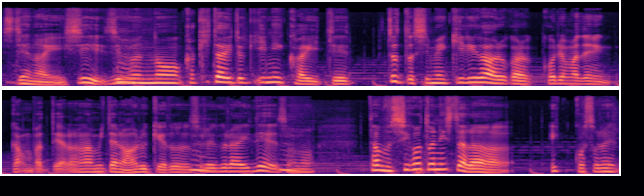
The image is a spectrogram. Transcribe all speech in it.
してないし自分の書きたい時に書いて、ちょっと締め切りがあるからこれまでに頑張ってやらなみたいなのはあるけど、ん。それぐらいでその、多分仕事にしたら一個それ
